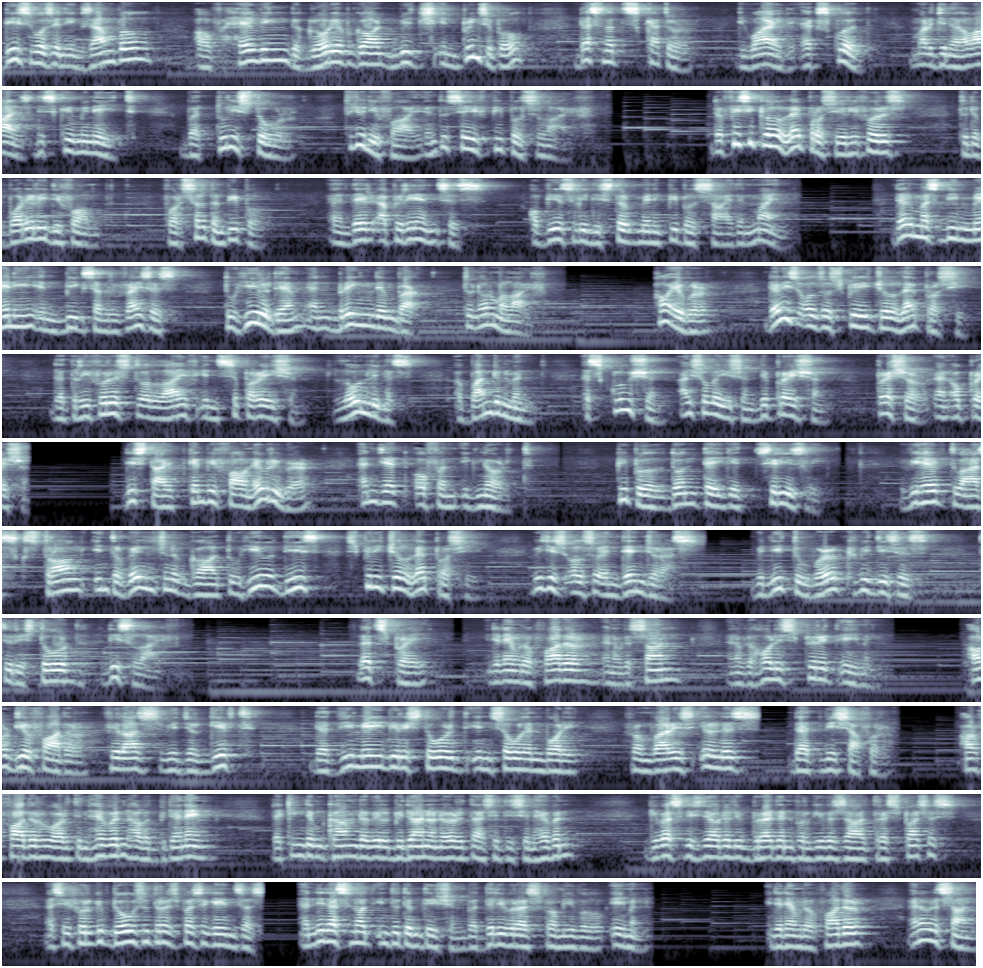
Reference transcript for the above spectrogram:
This was an example of having the glory of God, which in principle does not scatter, divide, exclude, marginalize, discriminate, but to restore, to unify, and to save people's life. The physical leprosy refers to the bodily deformed for certain people, and their appearances obviously disturb many people's sight and mind. There must be many and big sacrifices to heal them and bring them back to normal life. However, there is also spiritual leprosy that refers to a life in separation, loneliness, abandonment, exclusion, isolation, depression, pressure, and oppression. This type can be found everywhere and yet often ignored. People don't take it seriously we have to ask strong intervention of God to heal this spiritual leprosy, which is also endanger us. We need to work with Jesus to restore this life. Let's pray. In the name of the Father, and of the Son, and of the Holy Spirit, Amen. Our dear Father, fill us with your gift that we may be restored in soul and body from various illness that we suffer. Our Father who art in heaven, hallowed be thy name. Thy kingdom come, thy will be done on earth as it is in heaven. Give us this day our daily bread and forgive us our trespasses, as we forgive those who trespass against us. And lead us not into temptation, but deliver us from evil. Amen. In the name of the Father, and of the Son,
